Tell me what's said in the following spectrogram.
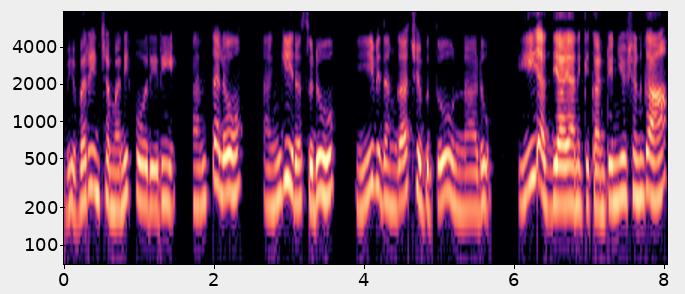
వివరించమని కోరిరి అంతలో అంగీరసుడు ఈ విధంగా చెబుతూ ఉన్నాడు. ఈ అధ్యాయానికి కంటిన్యూషన్గా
